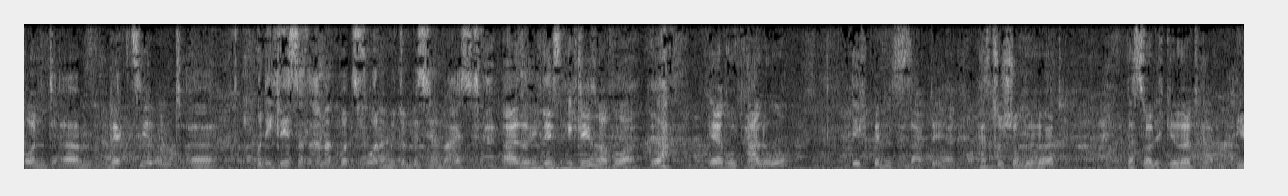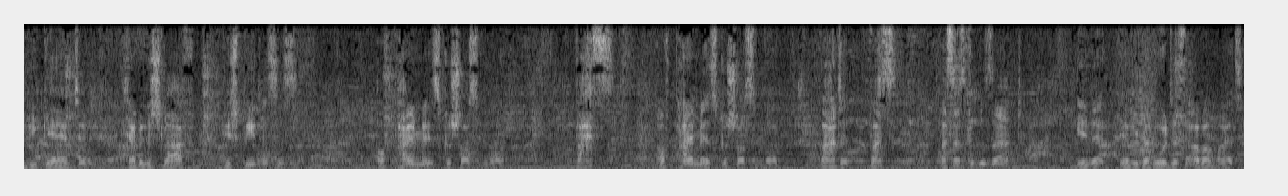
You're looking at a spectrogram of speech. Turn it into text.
und ähm, weckt sie und, äh, und ich lese das einmal kurz vor, damit du ein bisschen weißt. Also ich lese, ich lese mal vor. Ja. Er ruft, hallo, ich bin es, sagte er. Hast du schon gehört? Was soll ich gehört haben? Bibi gähnte. Ich habe geschlafen. Wie spät ist es? Auf Palme ist geschossen worden. Was? Auf Palme ist geschossen worden. Warte, was? Was hast du gesagt? Er, er wiederholte es abermals.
